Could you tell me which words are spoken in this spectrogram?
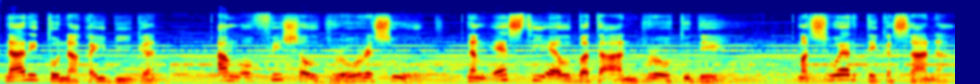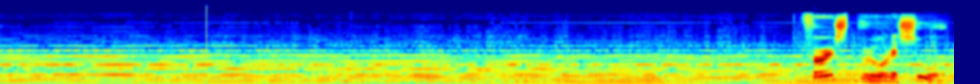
Narito na kaibigan. Ang official draw result ng STL Bataan Draw Today. Maswerte ka sana. First draw result.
